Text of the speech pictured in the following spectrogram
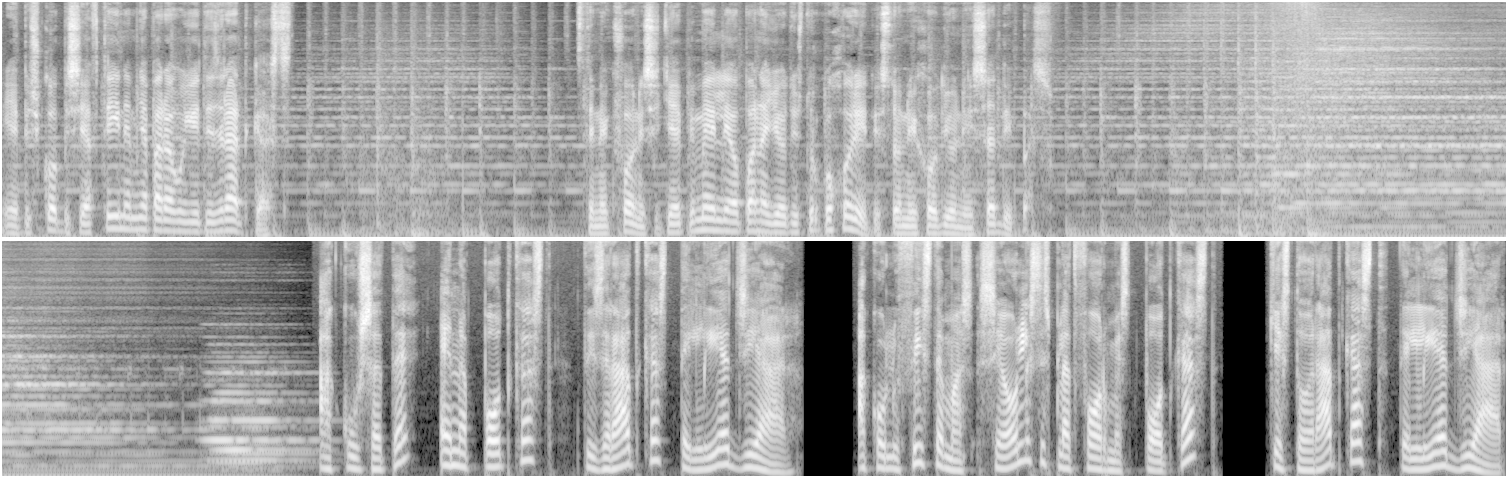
Η επισκόπηση αυτή είναι μια παραγωγή της Radcast. Στην εκφώνηση και επιμέλεια ο Παναγιώτης Τουρκοχωρήτης, στον ήχο Διονύσης Αντίπας. Ακούσατε ένα podcast της radcast.gr. Ακολουθήστε μας σε όλες τις πλατφόρμες podcast και στο radcast.gr.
